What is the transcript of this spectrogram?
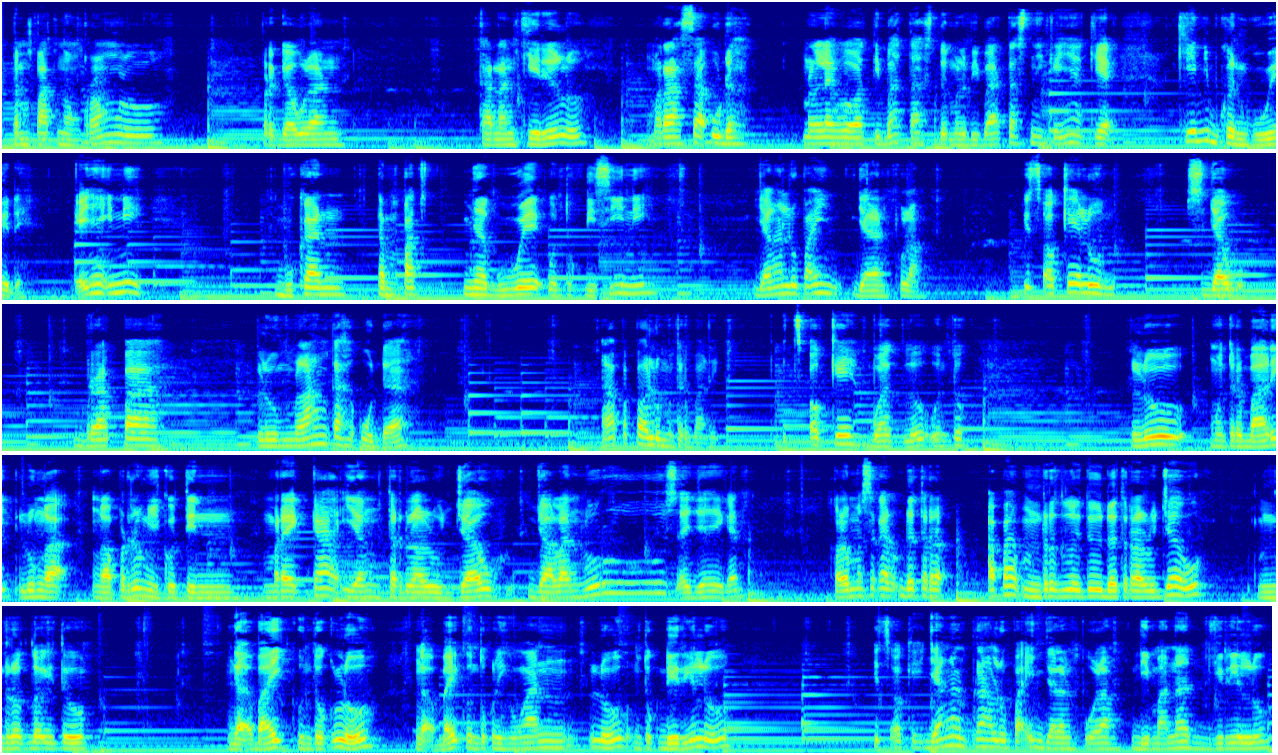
Tempat nongkrong lu pergaulan kanan kiri lu merasa udah melewati batas udah melebihi batas nih. Kayaknya kayak kayak ini bukan gue deh. Kayaknya ini bukan tempatnya gue untuk di sini. Jangan lupain jalan pulang. It's okay lu sejauh berapa lu melangkah udah apa apa lu muter balik. It's okay buat lu untuk lu muter balik lu nggak nggak perlu ngikutin mereka yang terlalu jauh jalan lurus aja ya kan? Kalau misalkan udah ter apa menurut lu itu udah terlalu jauh menurut lu itu nggak baik untuk lu nggak baik untuk lingkungan lu untuk diri lu it's okay. Jangan pernah lupain jalan pulang di mana diri lu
